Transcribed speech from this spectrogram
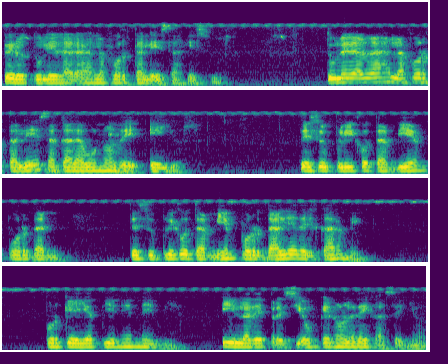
pero tú le darás la fortaleza a Jesús. Tú le darás la fortaleza a cada uno de ellos. Te suplico también por Dan, te suplico también por Dalia del Carmen, porque ella tiene anemia y la depresión que no le deja, Señor.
